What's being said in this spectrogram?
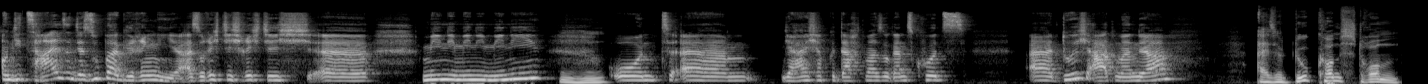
Und die Zahlen sind ja super gering hier. Also richtig, richtig äh, mini, mini, mini. Mhm. Und ähm, ja, ich habe gedacht, mal so ganz kurz äh, durchatmen, ja. Also du kommst rum.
